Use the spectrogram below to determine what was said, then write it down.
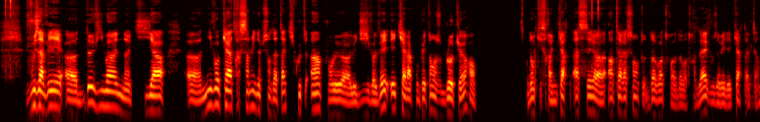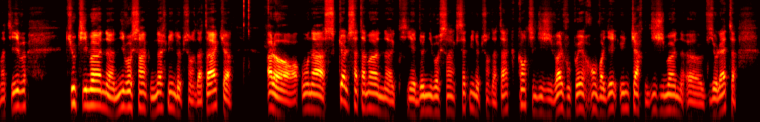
Vous avez euh, Devimon qui a euh, niveau 4, 5000 de puissance d'attaque, qui coûte 1 pour le, euh, et qui a la compétence bloqueur. Donc, il sera une carte assez euh, intéressante dans votre, dans votre deck. Vous avez des cartes alternatives. Kyukimon, niveau 5, 9000 de puissance d'attaque. Alors, on a Skull Satamon qui est de niveau 5, 7000 de puissance d'attaque. Quand il digivole, vous pouvez renvoyer une carte Digimon euh, violette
